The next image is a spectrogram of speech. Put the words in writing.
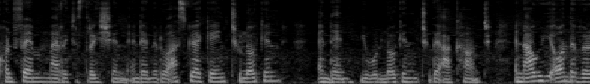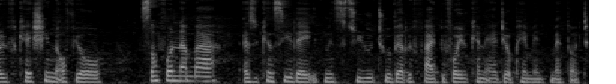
confirm my registration. And then it will ask you again to log in and then you will log in into the account. And now we are on the verification of your cell phone number. As you can see there it needs you to verify before you can add your payment method.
